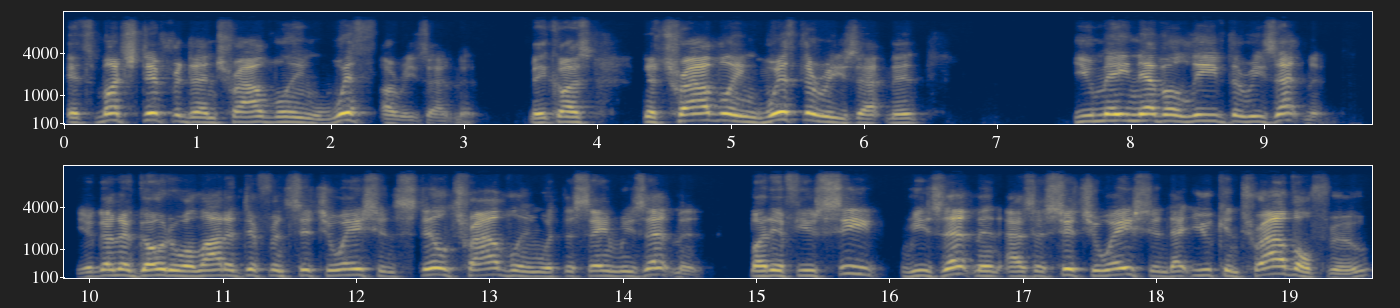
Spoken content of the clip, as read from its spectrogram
it's much different than traveling with a resentment because the traveling with the resentment, you may never leave the resentment. You're going to go to a lot of different situations still traveling with the same resentment. But if you see resentment as a situation that you can travel through,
